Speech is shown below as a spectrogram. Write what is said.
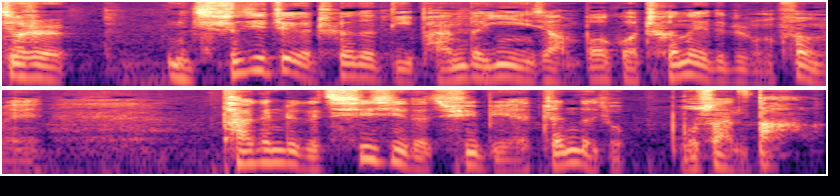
就是你实际这个车的底盘的印象，包括车内的这种氛围，它跟这个七系的区别真的就不算大了，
